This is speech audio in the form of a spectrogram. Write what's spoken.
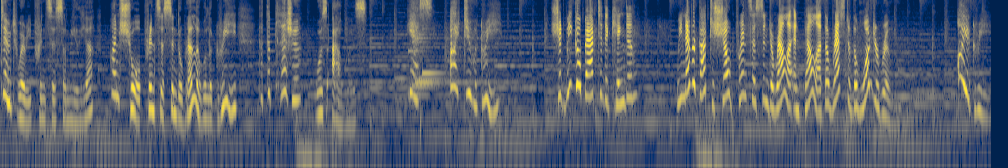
Don't worry, Princess Amelia. I'm sure Princess Cinderella will agree that the pleasure was ours. Yes, I do agree. Should we go back to the kingdom? We never got to show Princess Cinderella and Bella the rest of the Wonder Room. I agree.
